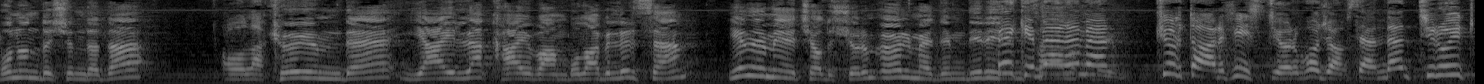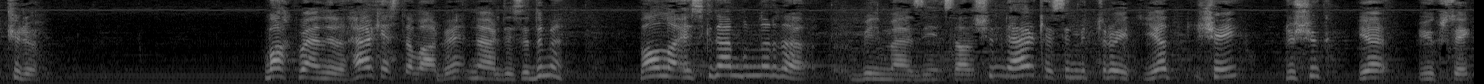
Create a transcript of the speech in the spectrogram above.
Bunun dışında da Oğlak. köyümde yaylak hayvan bulabilirsem yememeye çalışıyorum. Ölmedim, diriyim, Peki ben hemen sağlıklıyım. kür tarifi istiyorum hocam senden. Tiroid kürü. Bak bende de. Herkeste var be neredeyse değil mi? Vallahi eskiden bunları da bilmezdi insan. Şimdi herkesin bir tiroid ya şey düşük ya yüksek.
